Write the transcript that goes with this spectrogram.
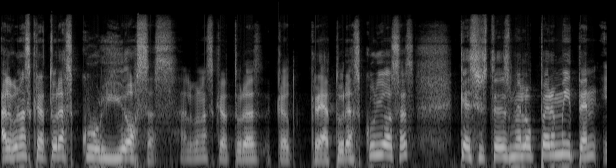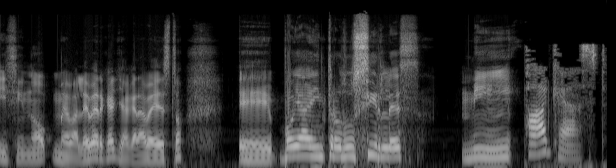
algunas criaturas curiosas, algunas criaturas, criaturas curiosas que si ustedes me lo permiten, y si no, me vale verga, ya grabé esto, eh, voy a introducirles mi podcast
